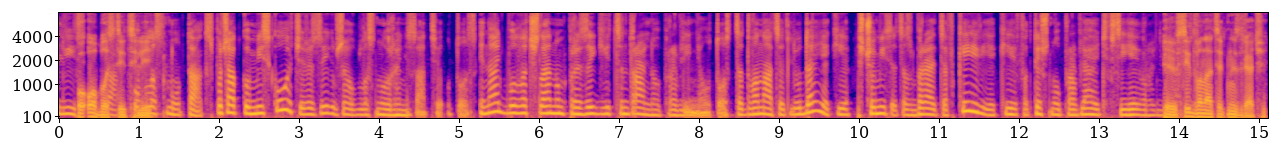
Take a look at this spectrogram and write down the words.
Львівський, по області так, цілій. обласну. Так, спочатку міську, а через рік вже обласну організацію УТОС. І навіть була членом президії центрального управління УТОС. Це 12 людей, які щомісяця збираються в Києві, які фактично управляють всією Е, організацією. Всі 12 незрячі.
